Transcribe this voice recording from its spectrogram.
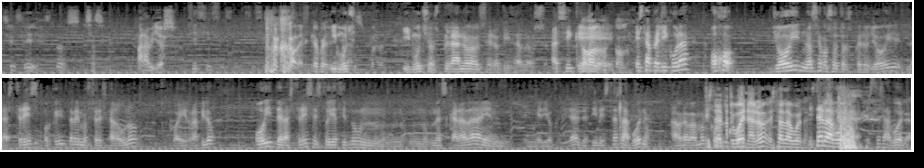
Sí, sí, esto es, es así. Maravilloso. Sí, sí, sí, sí. Joder, qué película. Y mucho- y muchos planos erotizados. Así que Todo, todo. esta película, ojo, yo hoy, no sé vosotros, pero yo hoy las tres, porque hoy traemos tres cada uno, voy a ir rápido. Hoy de las tres estoy haciendo un- un- una escalada en, en mediocridad, es decir, esta es la buena. Ahora vamos Esta con- es la buena, ¿no? Esta es la buena. Esta es la buena, esta es la buena.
